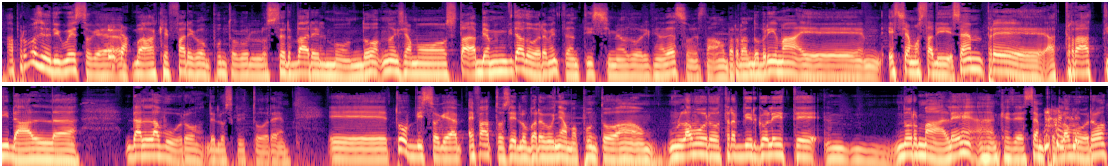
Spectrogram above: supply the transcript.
A proposito di questo che esatto. ha a che fare con, appunto, con l'osservare il mondo, noi sta- abbiamo invitato veramente tantissimi autori fino adesso, ne stavamo parlando prima e, e siamo stati sempre attratti dal dal lavoro dello scrittore. E tu ho visto che hai fatto, se lo paragoniamo appunto a un, un lavoro tra virgolette mh, mm, normale, anche se è sempre un lavoro,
